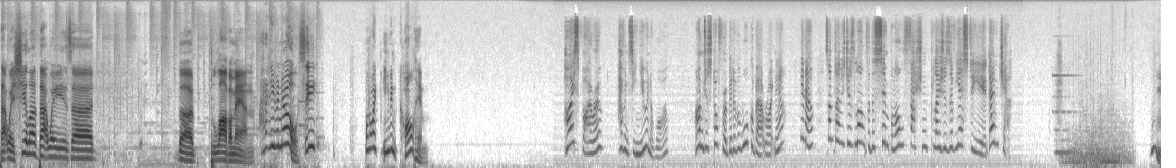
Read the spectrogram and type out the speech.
That way is Sheila, that way is, uh... The Lava Man. I don't even know, see? What do I even call him? Hi, Spyro. Haven't seen you in a while. I'm just off for a bit of a walkabout right now. You know, sometimes you just long for the simple, old-fashioned pleasures of yesteryear, don't you? Hmm.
